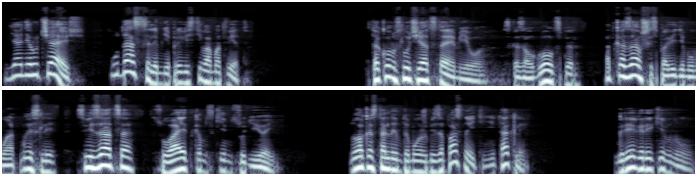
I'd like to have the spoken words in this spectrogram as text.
я не ручаюсь, удастся ли мне привести вам ответ. В таком случае отставим его, сказал Голдспер, отказавшись, по-видимому, от мысли связаться с Уайткомским судьей. Ну а к остальным ты можешь безопасно идти, не так ли? Грегори кивнул.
